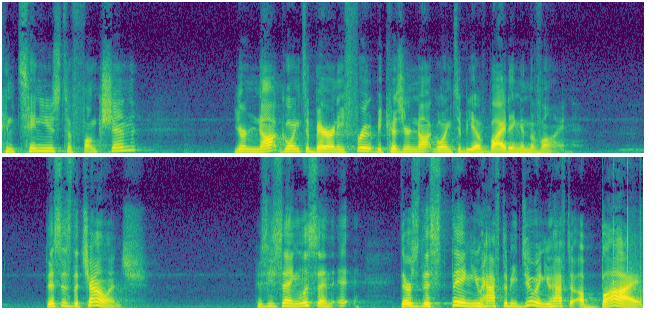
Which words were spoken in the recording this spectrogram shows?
continues to function, you're not going to bear any fruit because you're not going to be abiding in the vine. This is the challenge. Because he's saying, listen, it, there's this thing you have to be doing. You have to abide.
